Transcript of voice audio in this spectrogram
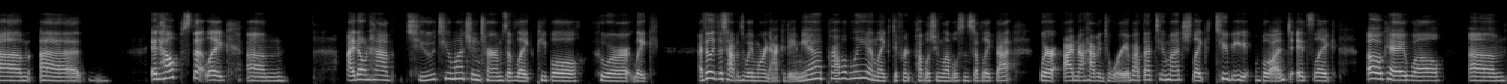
um uh it helps that like um i don't have too too much in terms of like people who are like i feel like this happens way more in academia probably and like different publishing levels and stuff like that where i'm not having to worry about that too much. Like to be blunt it's like okay well um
